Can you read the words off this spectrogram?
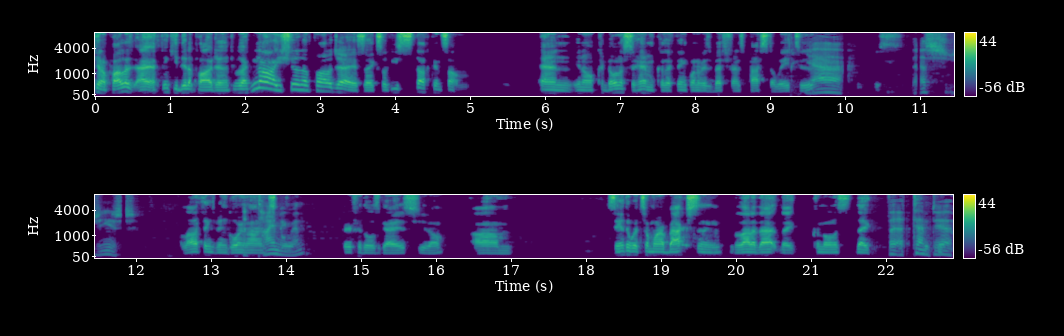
can apologize. I think he did apologize, and people are like, no, you shouldn't apologize. Like so, he's stuck in something. And you know, condolence to him because I think one of his best friends passed away too. yeah, that's jeez. A lot of things been going The on. timing, so- man. pray for those guys, you know. Um same thing with Tamar Braxton, a lot of that, like condolence like The attempt, yeah.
